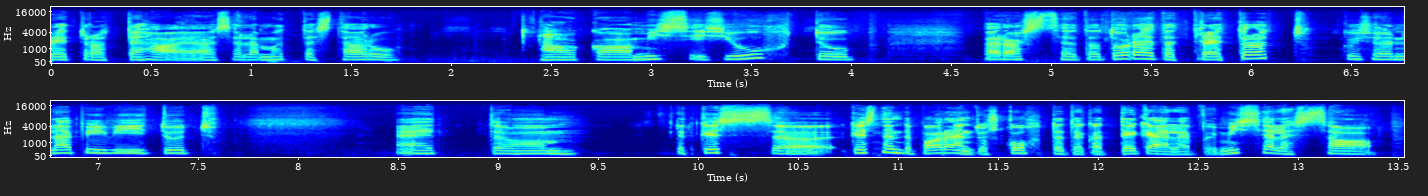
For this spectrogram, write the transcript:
retrot teha ja selle mõttest aru. aga mis siis juhtub pärast seda toredat retrot, kui see on läbi viidud, et et kes, kes nende parenduskohtadega tegeleb või mis sellest saab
